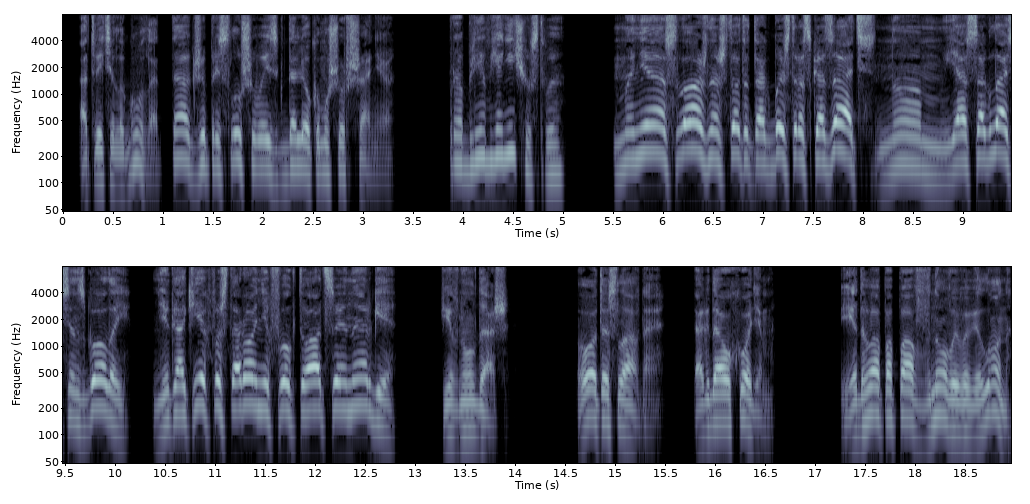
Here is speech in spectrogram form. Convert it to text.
— ответила Гула, также прислушиваясь к далекому шуршанию. «Проблем я не чувствую». «Мне сложно что-то так быстро сказать, но я согласен с Голой. Никаких посторонних флуктуаций энергии», — кивнул Даш. «Вот и славно. Тогда уходим. Едва попав в Новый Вавилон,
